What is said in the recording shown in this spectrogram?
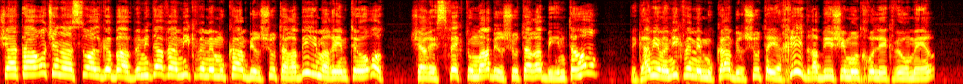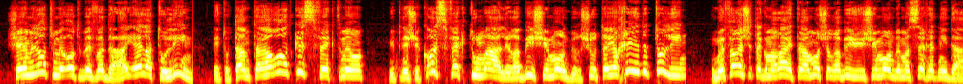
שהטהרות שנעשו על גביו, במידה והמקווה ממוקם ברשות הרבים, הרי הם טהורות. שהרי ספק טומאה ברשות הרבים טהור. וגם אם המקווה ממוקם ברשות היחיד, רבי שמעון חולק ואומר, שהם לא טמאות בוודאי, אלא תולין את אותם טהרות כספק טמאות. מפני שכל ספק טומאה לרבי שמעון ברשות היחיד, תולין. הוא מפרש את הגמרא את טעמו של רבי שמעון במסכת נידה,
